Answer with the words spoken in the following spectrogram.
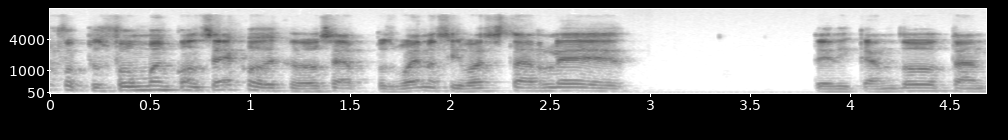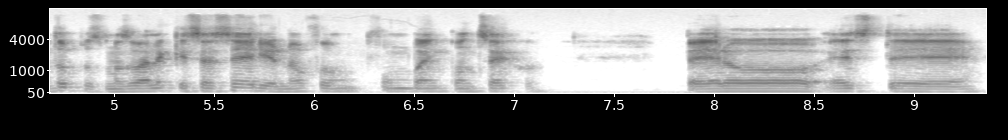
fue, pues fue un buen consejo. o sea, pues bueno, si vas a estarle dedicando tanto, pues más vale que sea serio, ¿no? Fue un, fue un buen consejo. Pero, este,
